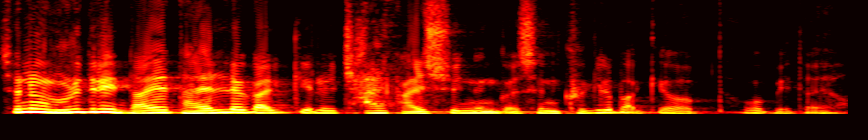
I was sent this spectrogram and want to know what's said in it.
저는 우리들이 나의 달려갈 길을 잘 갈 수 있는 것은 그 길밖에 없다고 믿어요.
